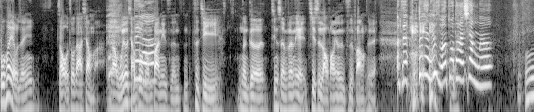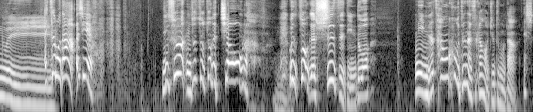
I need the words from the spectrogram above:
不会有人找我做大象嘛？那我又想做怎么办？你只能自己那个精神分裂，既是劳方又是资方，对不对？啊，这对呀，你为什么要做大象呢？因为哎，这么大，而且你说你说做做个郊狼。或者做个狮子，顶多你你的仓库真的是刚好就这么大？是。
